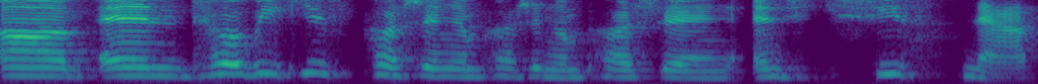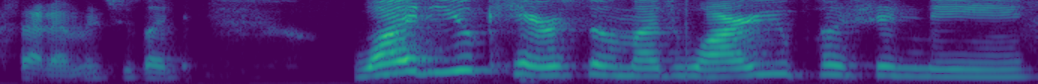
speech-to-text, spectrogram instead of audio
um and toby keeps pushing and pushing and pushing and she- she snaps at him and she's like why do you care so much? Why are you pushing me?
